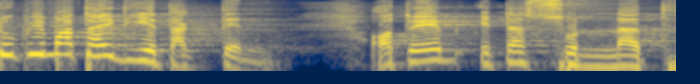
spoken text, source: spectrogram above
টুপি মাথায় দিয়ে থাকতেন। অতএব এটা সুন্নাত।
